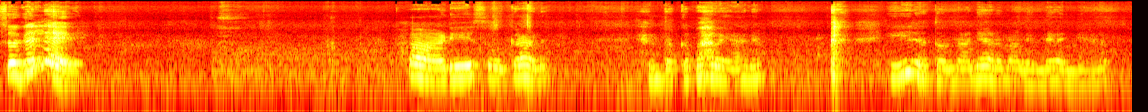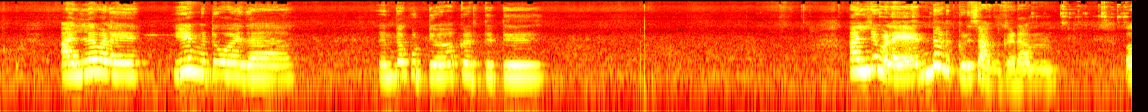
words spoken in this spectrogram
സുഖല്ലേ? ആടി സുഖാണ്. എന്തൊക്കെ പറയാനാ. ഈ ഇരുപത്തൊന്നാം തീയതിയാണ് മകന്റെ കല്യാണം. അല്ല വളെ ഈ എങ്ങോട്ട് പോയതാ? എന്താ കുട്ടികളൊക്കെ എടുത്തിട്ട്? അല്ല വളെ എന്താണ് ഒരു സങ്കടം? ഓ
